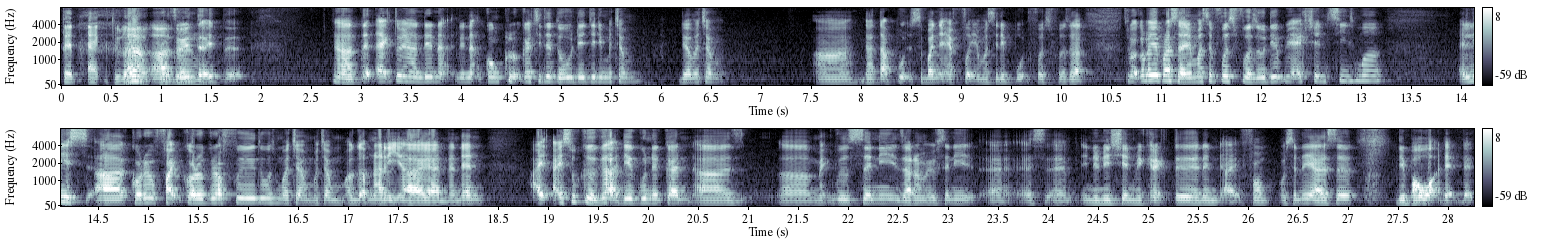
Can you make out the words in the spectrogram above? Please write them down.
Third act tu lah. ah, so itu itu. Ha third act tu yang dia nak dia nak concludekan cerita tu dia jadi macam dia macam uh, dah tak put sebanyak effort yang masa dia put first first lah. Sebab kalau you perasan yang masa first first tu dia punya action scene semua at least uh, choreo fight choreographer tu macam macam agak menarik lah kan. And then I I suka gak dia gunakan uh, uh, Mac Wilson ni Zara Mac Wilson ni uh, as uh, Indonesian punya character. And then I, from personally I rasa dia bawa that that,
